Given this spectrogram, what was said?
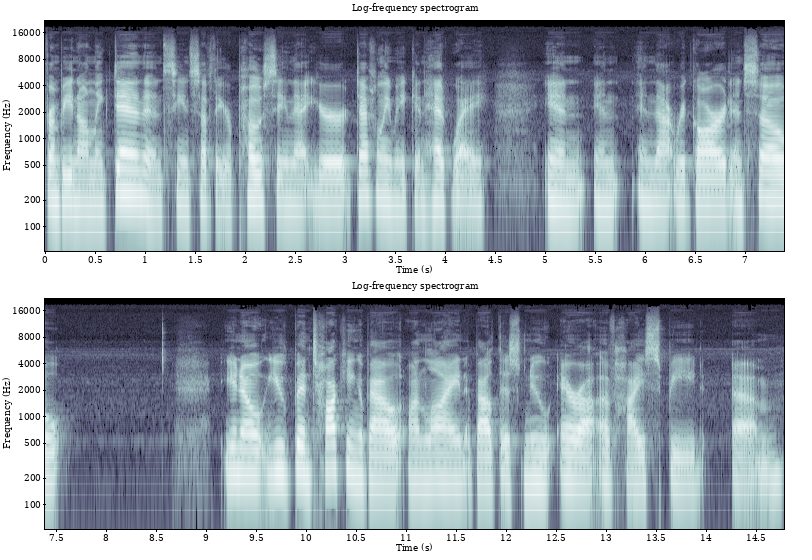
from being on LinkedIn and seeing stuff that you're posting that you're definitely making headway in in in that regard. And so you know, you've been talking about online about this new era of high speed, um,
